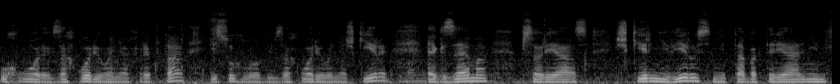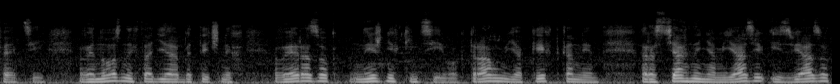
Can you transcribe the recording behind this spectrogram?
у хворих захворювання хребта і суглобів, захворювання шкіри, екзема, псоріаз, шкірні вірусні та бактеріальні інфекції, венозних та діабетичних виразок нижніх кінцівок, травм м'яких тканин, розтягнення м'язів і зв'язок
